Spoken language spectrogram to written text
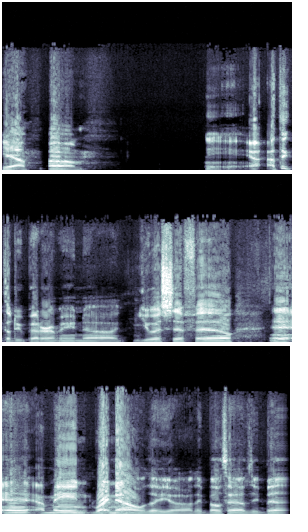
Yeah. Um I I think they'll do better. I mean, uh USFL. eh, eh, I mean, right now they uh they both have the best.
